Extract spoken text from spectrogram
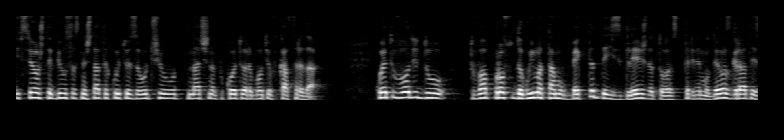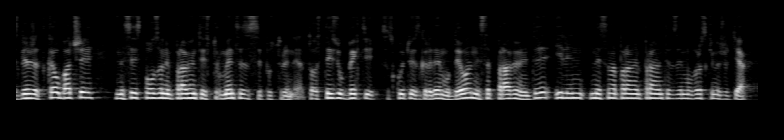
и все още е бил с нещата, които е заучил от начина по който е работил в CAD среда. Което води до това просто да го има там обекта, да изглежда, т.е. 3D модела, сградата изглежда така, обаче не са използвали правилните инструменти за да се построи нея. Т.е. тези обекти, с които е изграден модела, не са правилните или не са направени правилните взаимовръзки между тях.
